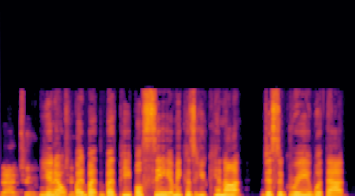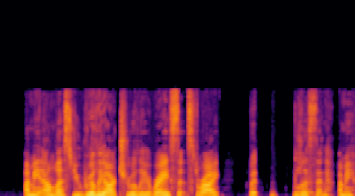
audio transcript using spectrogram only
that that too you that know too. but but but people see i mean because you cannot disagree with that i mean unless you really are truly a racist right but listen right. i mean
